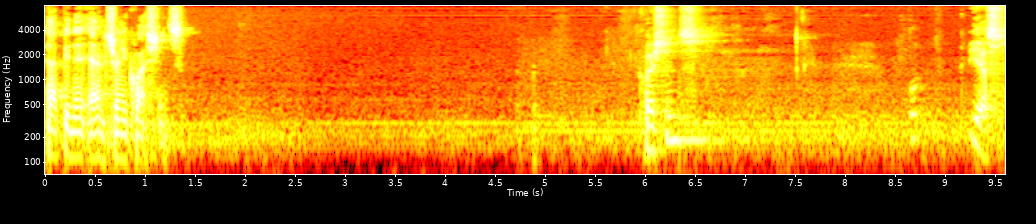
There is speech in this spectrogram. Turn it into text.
Happy to answer any questions. questions? Yes,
